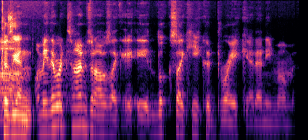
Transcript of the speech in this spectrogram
'Cause again- Um, I mean, there were times when I was like, it, it looks like he could break at any moment.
